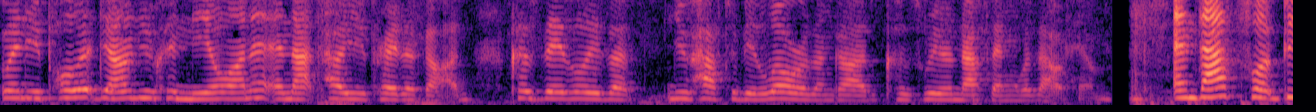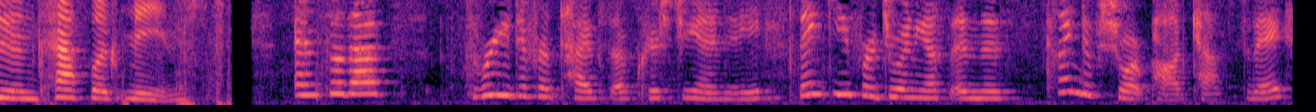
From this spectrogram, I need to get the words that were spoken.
when you pull it down, you can kneel on it, and that's how you pray to God. Because they believe that you have to be lower than God, because we are nothing without Him. And that's what being Catholic means. And so that's three different types of Christianity. Thank you for joining us in this kind of short podcast today.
